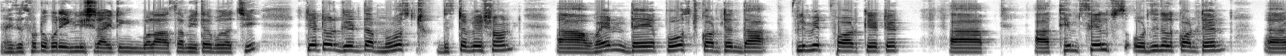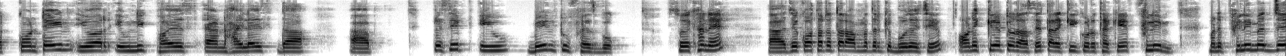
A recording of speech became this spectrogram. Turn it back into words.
এই যে ছোট করে ইংলিশ রাইটিং বলা আছে আমি এটা বোঝাচ্ছি। Creator get the most distribution when they post content the limit for created themselves original content contain your unique voice and highlights the uh, you you to Facebook so এখানে যে কথাটা তারা আপনাদেরকে বোঝাইছে, অনেক ক্রিয়েটর আছে, তারা কি করে থাকে ফিল্ম মানে ফিল্মের যে,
